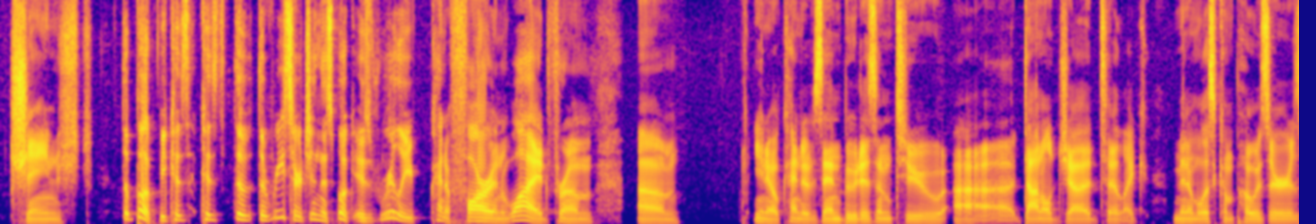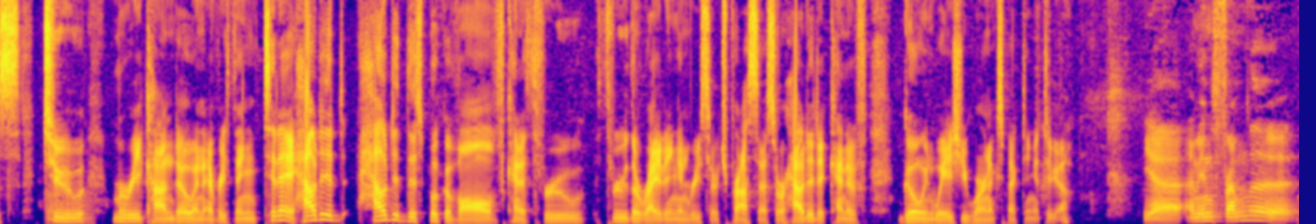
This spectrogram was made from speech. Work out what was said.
changed the book because because the the research in this book is really kind of far and wide from um you know, kind of Zen Buddhism to uh, Donald Judd to like minimalist composers to oh. Marie Kondo and everything today. How did how did this book evolve kind of through through the writing and research process, or how did it kind of go in ways you weren't expecting it to go? Yeah, I mean, from the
